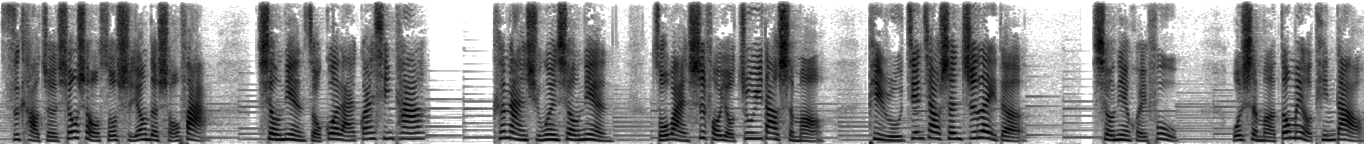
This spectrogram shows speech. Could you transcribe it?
思考着凶手所使用的手法。秀念走过来关心他。柯南询问秀念，昨晚是否有注意到什么，譬如尖叫声之类的。秀念回复：“我什么都没有听到。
